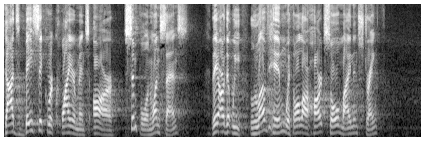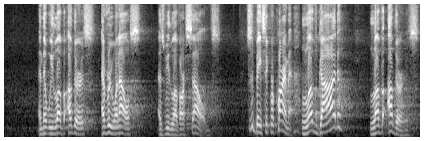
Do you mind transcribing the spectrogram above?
God's basic requirements are simple in one sense. They are that we love Him with all our heart, soul, mind, and strength, and that we love others, everyone else, as we love ourselves. This is a basic requirement. Love God, love others.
